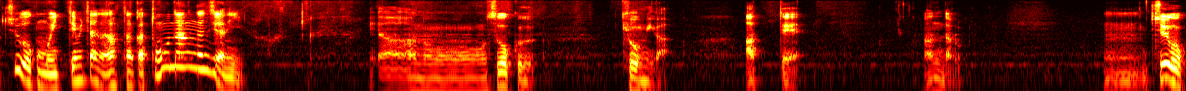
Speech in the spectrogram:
ー、中国も行ってみたいな。なんか東南アジアにあのー、すごく興味があって。なんだろう、うん、中国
